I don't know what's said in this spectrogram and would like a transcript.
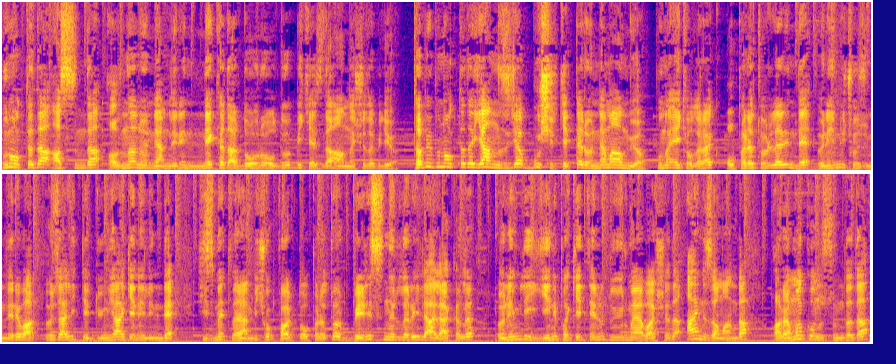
Bu noktada aslında alınan önlemlerin ne kadar doğru olduğu bir kez daha anlaşılabiliyor. Tabi bu noktada yalnızca bu şirketler önlem almıyor. Buna ek olarak operatörlerin de önemli çözümleri var. Özellikle dünya genelinde hizmet veren birçok farklı operatör veri sınırları ile alakalı önemli yeni paketlerini duyurmaya başladı. Aynı zamanda arama konusunda da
